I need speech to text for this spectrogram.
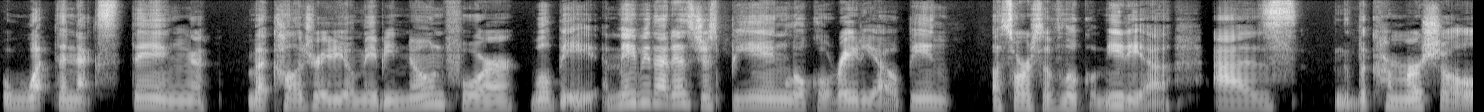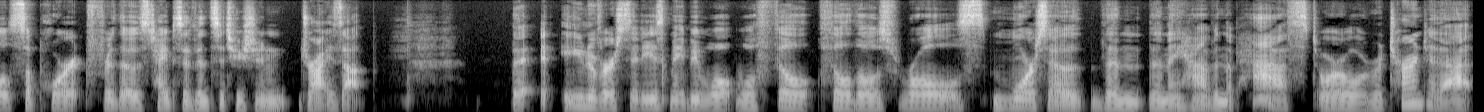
what the next thing that college radio may be known for will be. And maybe that is just being local radio being a source of local media as the commercial support for those types of institution dries up the universities maybe will will fill fill those roles more so than than they have in the past or will return to that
